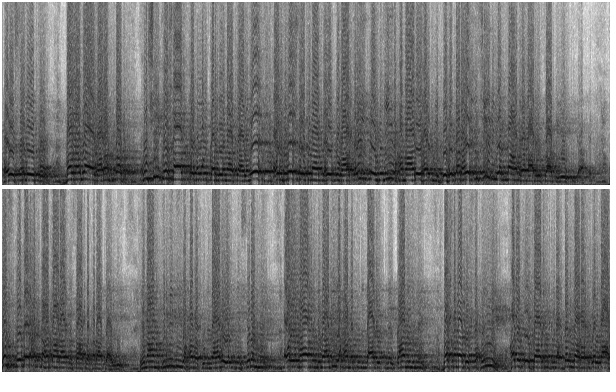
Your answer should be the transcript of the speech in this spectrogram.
فیصلے کو بردا و رحمت خوشی کے ساتھ قبول کر لینا چاہیے۔ اور یہ سوچنا چاہیے کہ واقعی یہ چیز ہمارے حق میں بہتر ہے، اسی لیے اللہ نے ہمارے ساتھ یہ کیا ہے۔ اس میں اللہ تعالیٰ کے ساتھ رکھنا چاہیے۔ امام ترمیدی رحمت اللہ علیہ اپنی سرن میں اور امام جابر بن بنادی رحمت اللہ علیہ اپنے کامل میں بسند صحیح، حضرت جابر بن عبداللہ رضی اللہ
